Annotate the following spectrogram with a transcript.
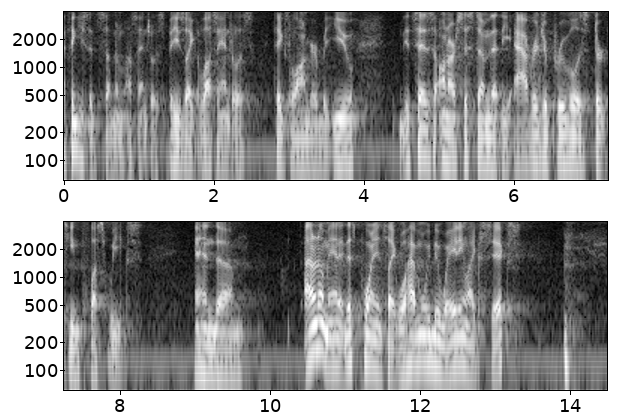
"I think he said southern Los Angeles, but he's like Los Angeles takes longer. But you, it says on our system that the average approval is 13 plus weeks, and um, I don't know, man. At this point, it's like, well, haven't we been waiting like six?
